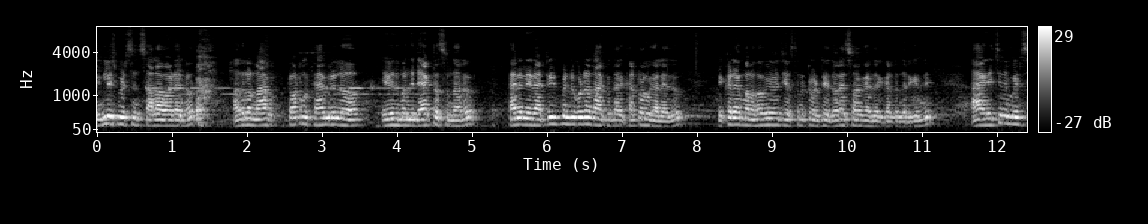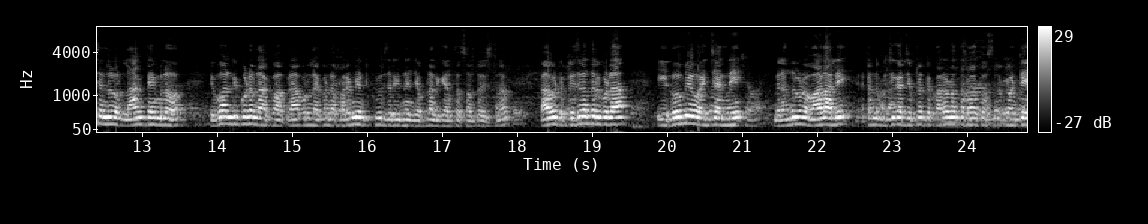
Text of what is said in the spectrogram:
ఇంగ్లీష్ మెడిసిన్స్ చాలా వాడాను. అందులో నాకు టోటల్ ఫ్యామిలీలో ఎనిమిది మంది డాక్టర్స్ ఉన్నారు. కానీ నేను ఆ ట్రీట్మెంట్ కూడా నాకు దానికి కంట్రోల్ కాలేదు. ఇక్కడే మన హోమియో చేస్తున్నటువంటి దొరైస్వామి గారి దగ్గరికి వెళ్ళడం జరిగింది. ఆయన ఇచ్చిన మెడిసిన్ లాంగ్ టైంలో ఇవాళ కూడా నాకు ఆ ప్రాబ్లం లేకుండా పర్మనెంట్ క్యూర్ జరిగిందని చెప్పడానికి ఎంతో సంతోషిస్తున్నాం. కాబట్టి ప్రజలందరూ కూడా ఈ హోమియో వైద్యాన్ని మీరందరూ కూడా వాడాలి. అటన్న బుజ్జి గారు చెప్పినట్టు కరోనా తర్వాత వస్తున్నటువంటి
